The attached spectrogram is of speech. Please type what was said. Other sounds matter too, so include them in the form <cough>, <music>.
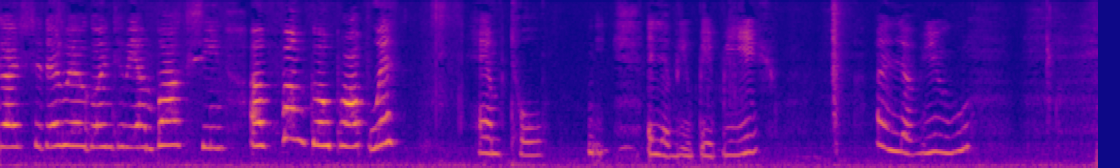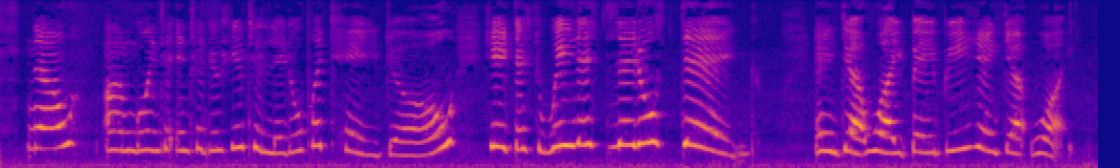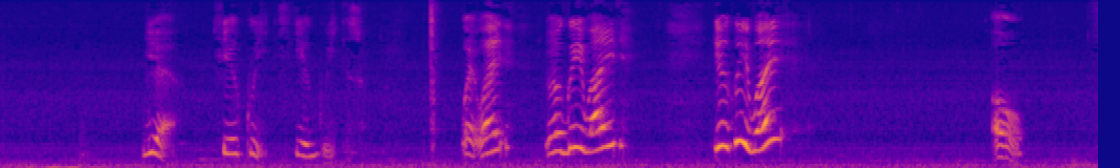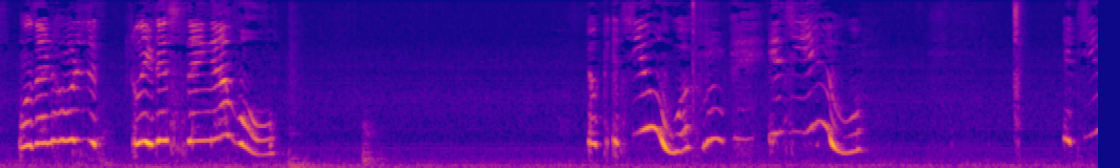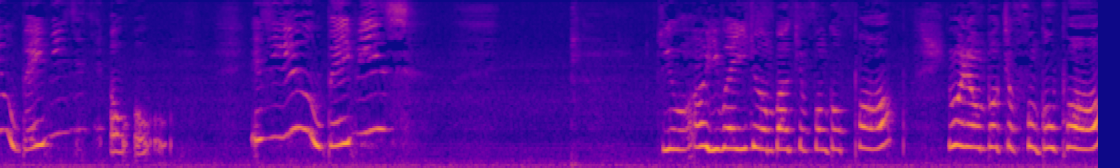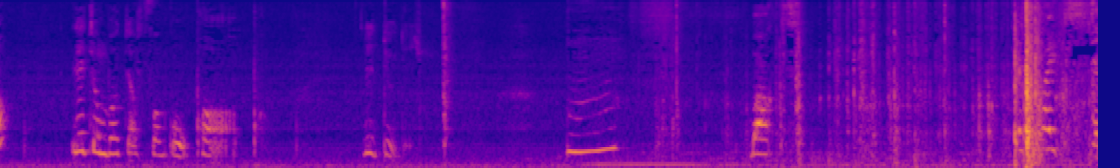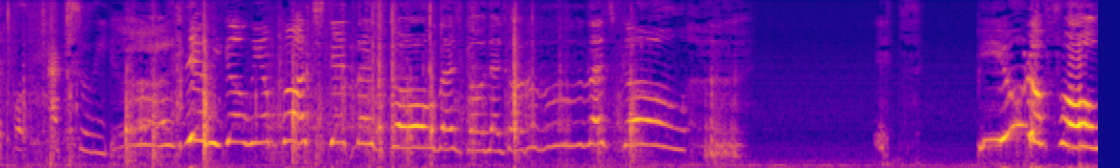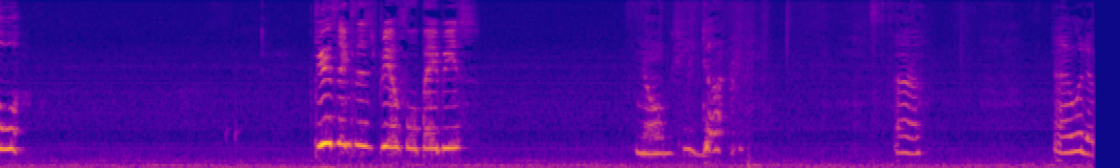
Guys, today we are going to be unboxing a Funko Pop with Hamtool. I love you, baby. I love you. Now, I'm going to introduce you to Little Potato. She's the sweetest little thing. Ain't that white, baby? Ain't that white? Yeah, she agrees. She agrees. Wait, what? You agree, right? You agree, right? Oh. Well, then who's the sweetest thing ever? Look, it's you. <laughs> it's you. It's you, babies. It's, oh, oh, oh. It's you, babies. Do you, are you ready to unbox your Funko Pop? You want to unbox your Funko Pop? Let's unbox your Funko Pop. Let's do this. Mm. Box. It's quite simple, actually. <gasps> there we go. We unboxed it. Let's go. Let's go. Let's go. Let's go. It's beautiful. Do you think this is beautiful, babies? No, she doesn't.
